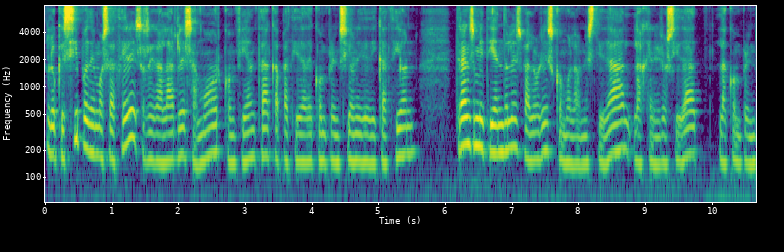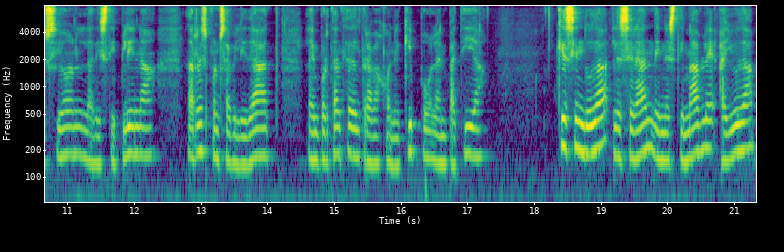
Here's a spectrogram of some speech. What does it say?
Lo que sí podemos hacer es regalarles amor, confianza, capacidad de comprensión y dedicación, transmitiéndoles valores como la honestidad, la generosidad, la comprensión, la disciplina, la responsabilidad, la importancia del trabajo en equipo, la empatía, que sin duda les serán de inestimable ayuda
